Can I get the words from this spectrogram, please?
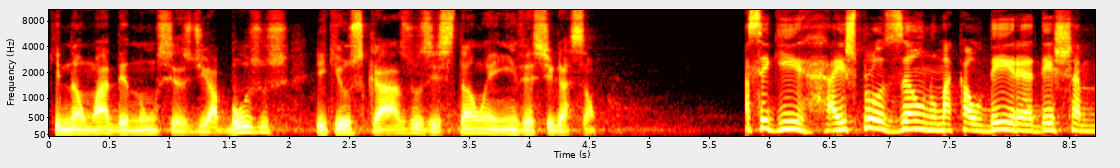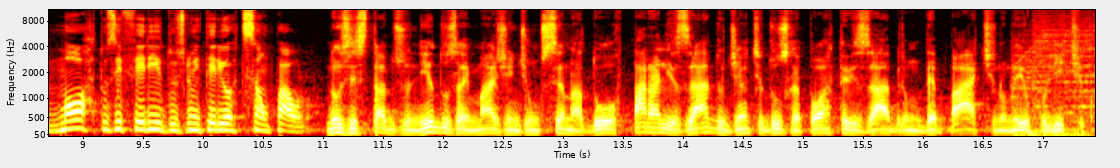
que não há denúncias de abusos e que os casos estão em investigação. A seguir, a explosão numa caldeira deixa mortos e feridos no interior de São Paulo. Nos Estados Unidos, a imagem de um senador paralisado diante dos repórteres abre um debate no meio político.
